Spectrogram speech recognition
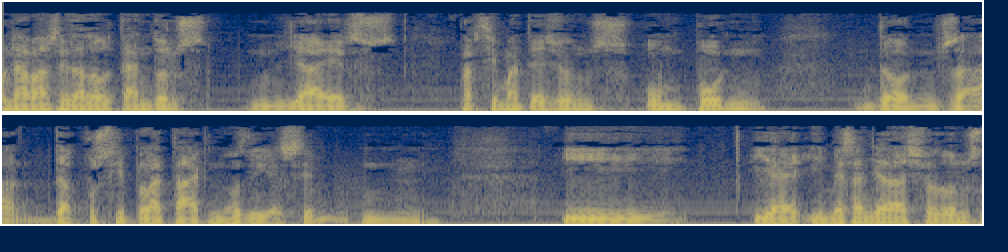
una base de l'OTAN doncs ja és per si mateix doncs, un punt doncs, eh, de possible atac no, diguéssim. Mm, i, i, i més enllà d'això doncs,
